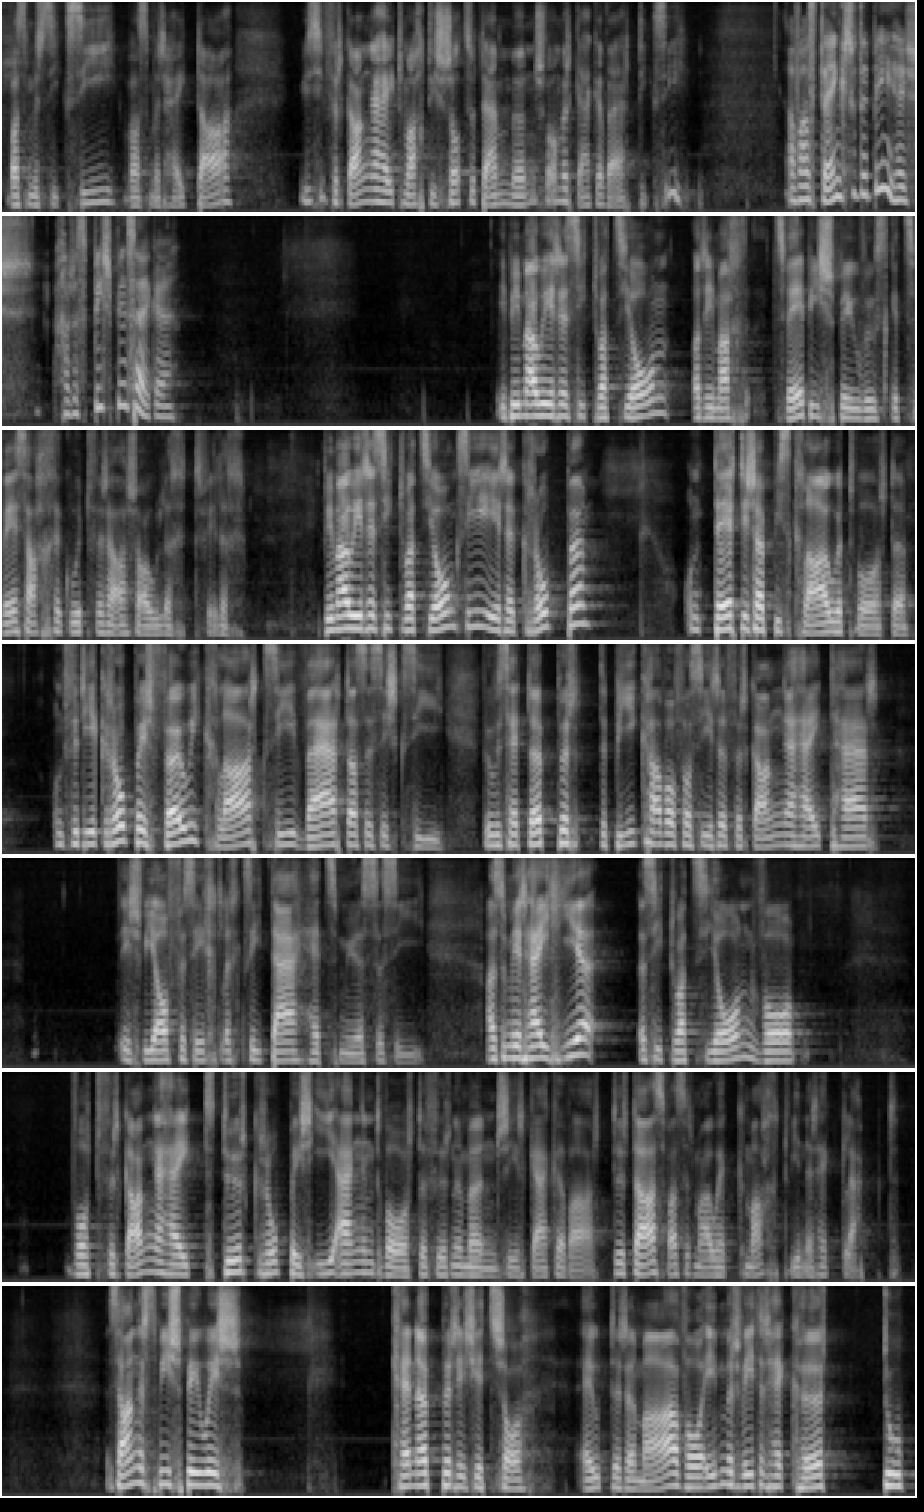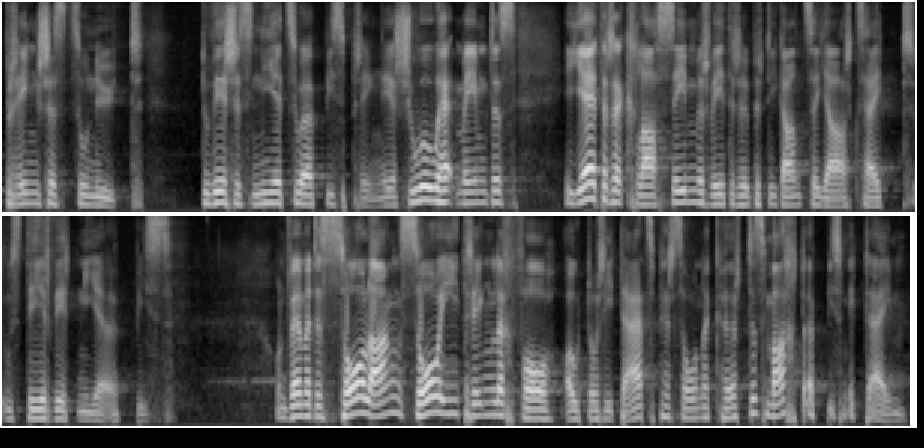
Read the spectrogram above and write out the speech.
was wir waren, was wir haben da. Unsere Vergangenheit macht uns schon zu dem Mensch, wo wir gegenwärtig sind. An was denkst du dabei? Hast, kannst du ein Beispiel sagen? Ich bin mal in einer Situation, oder ich mache zwei Beispiele, weil es zwei Sachen gut veranschaulicht vielleicht. Ich war mal in einer Situation, in einer Gruppe, und dort ist etwas geklaut worden. Und für die Gruppe war völlig klar, wer das es war. Weil es hat jemand dabei gehabt, der von seiner Vergangenheit her ist wie offensichtlich war, der hätte es müssen sein. Also wir haben hier eine Situation, wo wo die Vergangenheit durch die Gruppe ist einengend worden für einen Menschen in der Gegenwart. Durch das, was er mal hat gemacht hat, wie er hat gelebt Ein anderes Beispiel ist, kennt jemand, ist jetzt schon älterer Mann, der immer wieder hat gehört du bringst es zu nichts. Du wirst es nie zu etwas bringen. In der Schule hat man ihm das in jeder Klasse immer wieder über die ganzen Jahre gesagt, aus dir wird nie etwas. Und wenn man das so lang, so eindringlich von Autoritätspersonen hört, das macht etwas mit einem.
